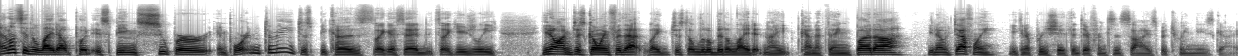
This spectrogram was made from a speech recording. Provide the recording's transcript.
I don't see the light output as being super important to me, just because, like I said, it's like usually, you know, I'm just going for that, like just a little bit of light at night kind of thing. But uh, you know, definitely you can appreciate the difference in size between these guys.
